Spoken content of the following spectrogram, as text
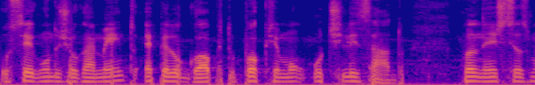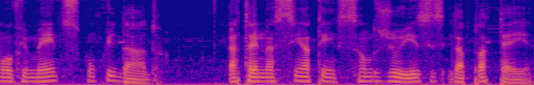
O segundo julgamento é pelo golpe do Pokémon utilizado. Planeje seus movimentos com cuidado atraindo assim a atenção dos juízes e da plateia.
